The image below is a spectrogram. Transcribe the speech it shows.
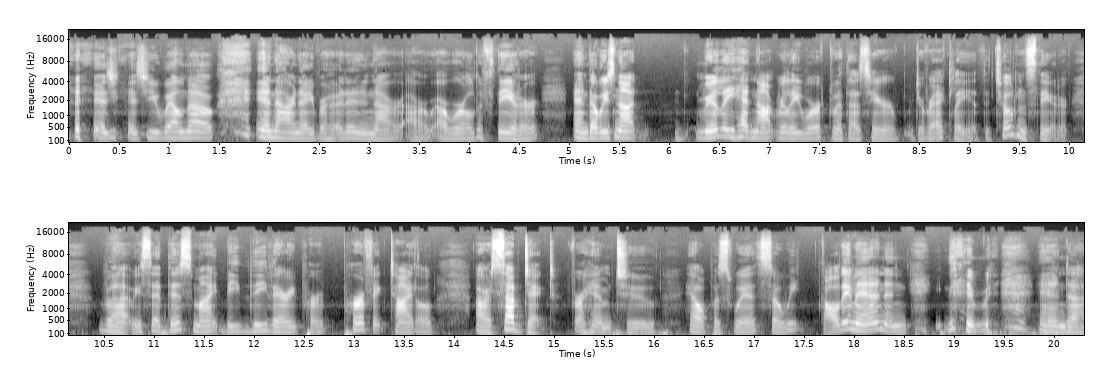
as, as you well know, in our neighborhood and in our, our, our world of theater. And though he's not really had not really worked with us here directly at the Children's Theater, but we said this might be the very per- perfect title or subject for him to help us with. So we called him in and and uh,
